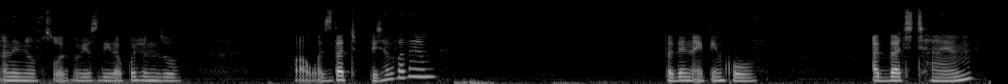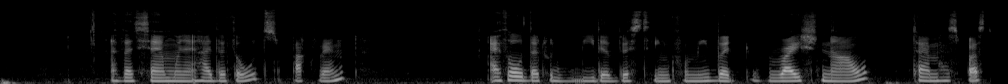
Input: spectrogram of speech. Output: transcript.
and then also obviously the questions of, wow, was that better for them? But then I think of at that time, at that time when I had the thoughts back then, I thought that would be the best thing for me. But right now, time has passed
